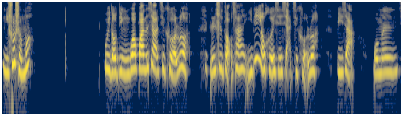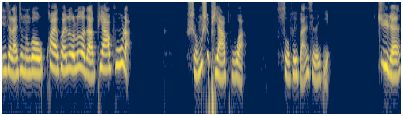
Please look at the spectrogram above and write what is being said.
你说什么？味道顶呱呱的下气可乐。人吃早餐一定要喝一些下气可乐，陛下。我们接下来就能够快快乐乐的 P R 扑了。什么是 P R 扑啊？索菲板起了脸。巨人。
